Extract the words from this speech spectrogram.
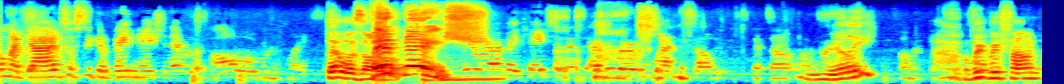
Oh my god, I'm so sick of Vape Nation. That was all over the place. That was all. Vape We were on vacation. That's everywhere we went. That's all, that's all. Really? Oh my god. We, we found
